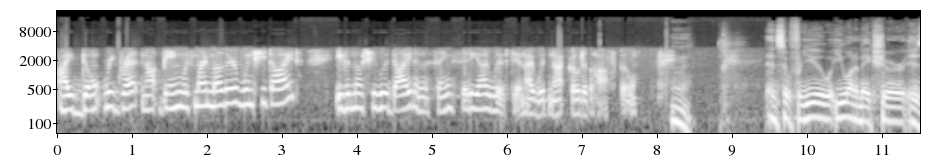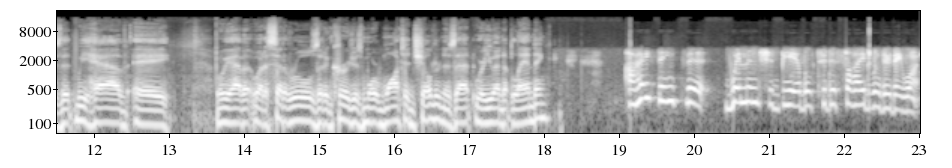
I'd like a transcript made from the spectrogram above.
I don't regret not being with my mother when she died, even though she would have died in the same city I lived in. I would not go to the hospital. Hmm. And so for you, what you want to make sure is that we have a we have a, what a set of rules that encourages more wanted children. Is that where you end up landing? I think that women should be able to decide whether they want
